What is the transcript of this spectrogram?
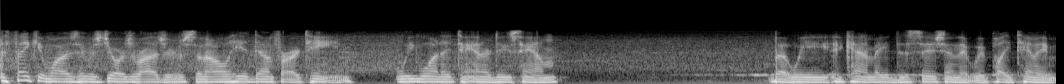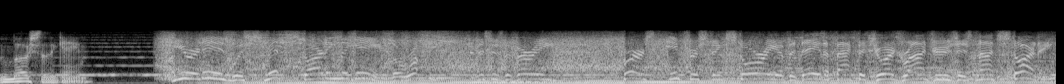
The thinking was it was George Rogers and all he had done for our team. We wanted to introduce him, but we kind of made the decision that we played Timmy most of the game. Here it is with Smith starting the game, the rookie. And this is the very first interesting story of the day the fact that George Rogers is not starting.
